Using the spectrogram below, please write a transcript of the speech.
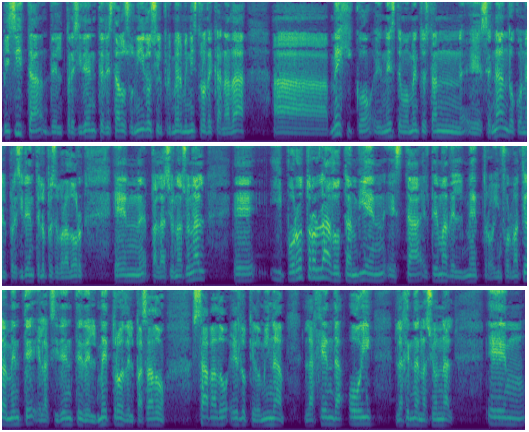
visita del presidente de Estados Unidos y el primer ministro de Canadá a México. En este momento están eh, cenando con el presidente López Obrador en Palacio Nacional. Eh, y por otro lado también está el tema del metro. Informativamente, el accidente del metro del pasado sábado es lo que domina la agenda hoy, la agenda nacional. Eh,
